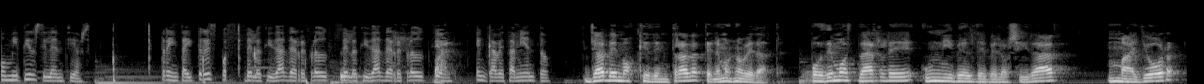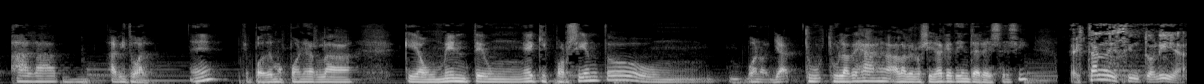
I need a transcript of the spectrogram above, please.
Omitir silencios. 33. por- Velocidad de, velocidad de reproducción. Vale. Encabezamiento. ya vemos que de entrada tenemos novedad. Podemos darle un nivel de velocidad mayor a la habitual. ¿eh? Que podemos ponerla que aumente un X por ciento, un- bueno, ya tú, tú la dejas a la velocidad que te interese, ¿sí? Están en sintonía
